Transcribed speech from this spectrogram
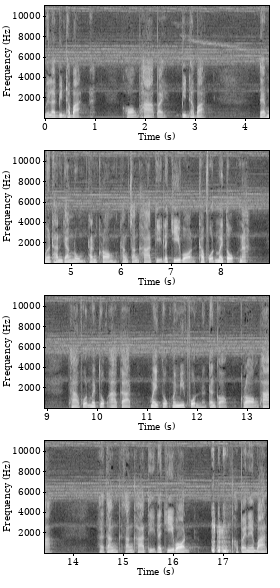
เวลาบินทบาทของผ้าไปบินทบาทแต่เมื่อท่านยังหนุ่มท่านครองทั้งสังคาติและจีวร ถ้าฝนไม่ตกนะถ้าฝนไม่ตกอากาศ ไม่ตกไม่มีฝนท่านก็คลองผ้า ทั้งสังคาติและจีวร เข้าไปในบ้าน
